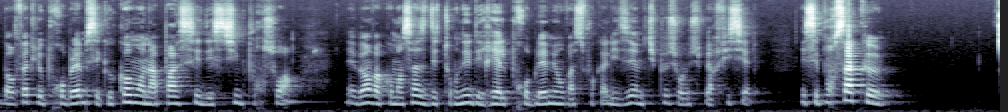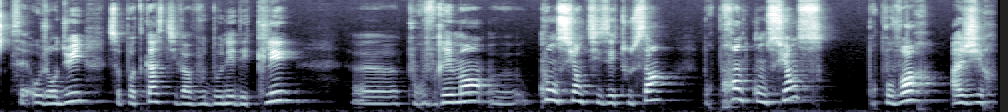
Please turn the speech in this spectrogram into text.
Ben, en fait, le problème, c'est que comme on n'a pas assez d'estime pour soi, eh ben, on va commencer à se détourner des réels problèmes et on va se focaliser un petit peu sur le superficiel. Et c'est pour ça que Aujourd'hui, ce podcast, il va vous donner des clés euh, pour vraiment euh, conscientiser tout ça, pour prendre conscience, pour pouvoir agir.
